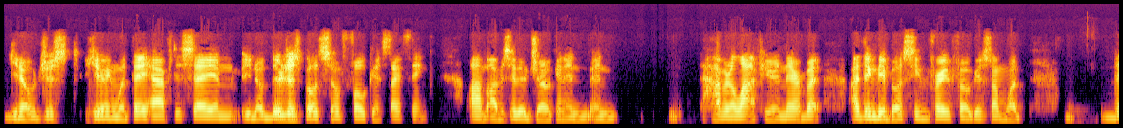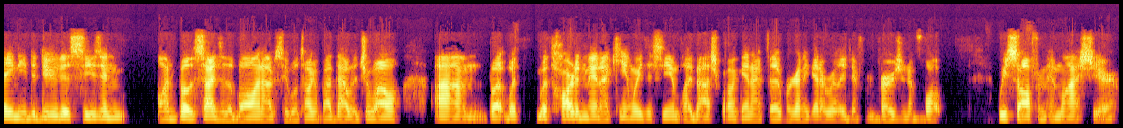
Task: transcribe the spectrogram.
you know, just hearing what they have to say, and you know, they're just both so focused. I think, um, obviously, they're joking and and having a laugh here and there, but I think they both seem very focused on what they need to do this season on both sides of the ball, and obviously, we'll talk about that with Joel. Um, but with with Harden, man, I can't wait to see him play basketball again. I feel like we're going to get a really different version of what we saw from him last year.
